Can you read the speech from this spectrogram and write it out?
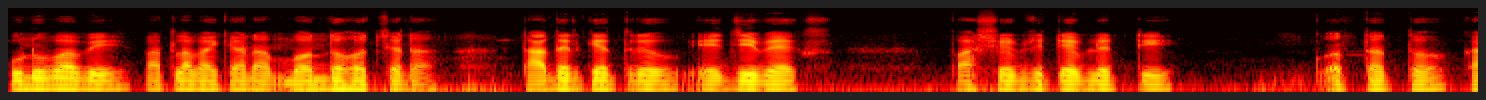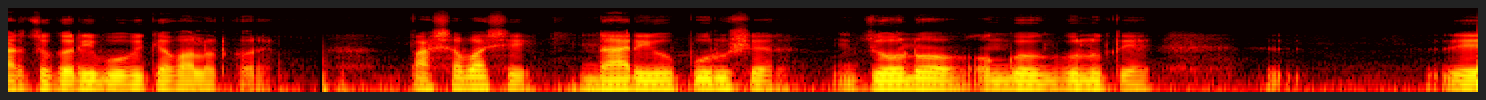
কোনোভাবে পাতলা পায়খানা বন্ধ হচ্ছে না, তাদের ক্ষেত্রেও এই জিম্যাক্স পাঁচশো এমজি ট্যাবলেটটি অত্যন্ত কার্যকরী ভূমিকা পালন করে। পাশাপাশি নারী ও পুরুষের যৌন অঙ্গগুলোতে যে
